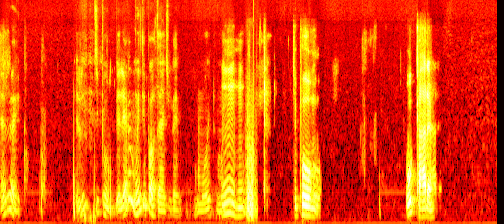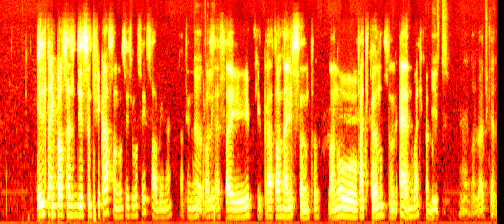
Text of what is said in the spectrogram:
É, velho. Ele, tipo, ele era muito importante, velho. Muito, muito. Uhum. Tipo, o cara, ele tá em processo de santificação, não sei se vocês sabem, né? Tá tendo Não, um processo aí que, pra tornar ele santo, lá no Vaticano, é, no Vaticano. Isso. É, lá no Vaticano.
